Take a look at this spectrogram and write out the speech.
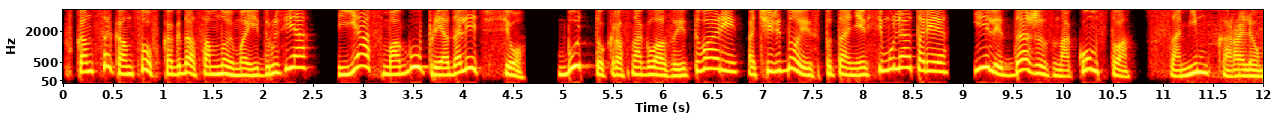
В конце концов, когда со мной мои друзья, я смогу преодолеть все. Будь то красноглазые твари, очередное испытание в симуляторе или даже знакомство с самим королем.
